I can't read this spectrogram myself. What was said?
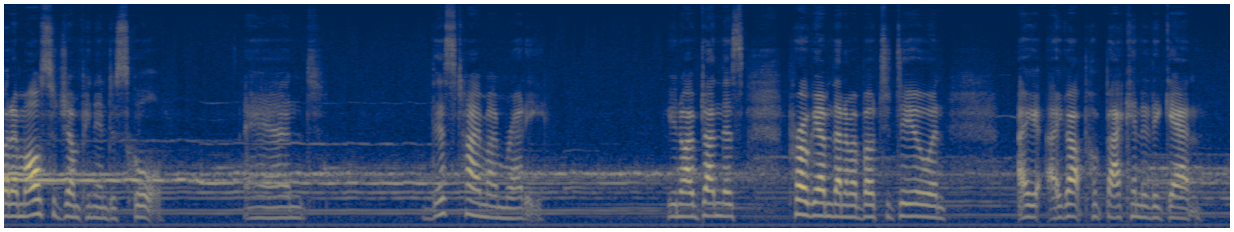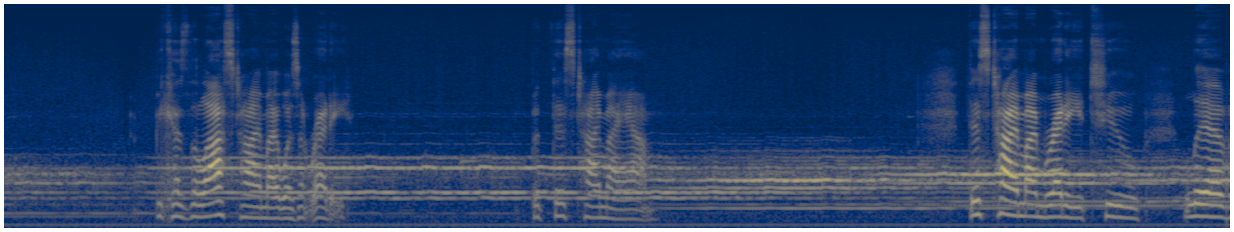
but I'm also jumping into school. And this time I'm ready. You know, I've done this program that I'm about to do, and I, I got put back in it again because the last time I wasn't ready. But this time I am. This time I'm ready to live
